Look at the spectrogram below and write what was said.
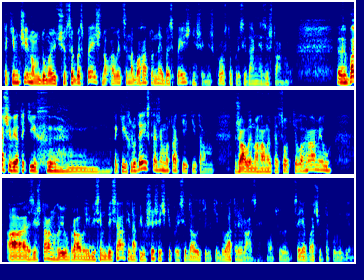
таким чином думають, що це безпечно, але це набагато небезпечніше, ніж просто присідання зі штангою. Е, Бачив я таких, е, таких людей, скажімо так, які там жали ногами 500 кілограмів, а зі штангою брали 80 і на півшишечки присідали тільки 2-3 рази. От е, це я бачив таку людину.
